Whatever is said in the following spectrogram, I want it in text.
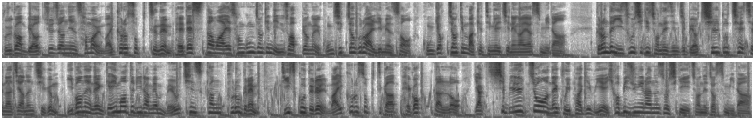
불과 몇 주 전인 3월 마이크로소프트는 베데스다와의 성공적인 인수합병을 공식적으로 알리면서 공격적인 마케팅을 진행하였습니다 그런데 이 소식이 전해진 지 며칠도 채 지나지 않은 지금 이번에는 게이머들이라면 매우 친숙한 프로그램 디스코드를 마이크로소프트가 100억 달러 약 11조원에 구입하기 위해 협의 중이라는 소식이 전해졌습니다.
